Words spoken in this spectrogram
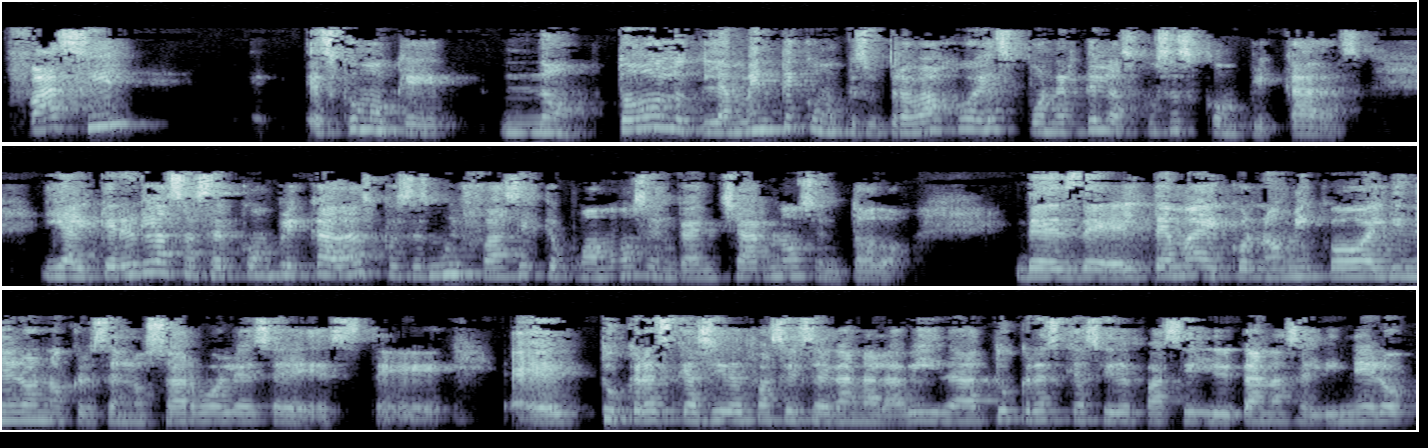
fácil, es como que no, todo la mente como que su trabajo es ponerte las cosas complicadas y al quererlas hacer complicadas, pues es muy fácil que podamos engancharnos en todo. Desde el tema económico, el dinero no crece en los árboles, este, eh, tú crees que así de fácil se gana la vida, tú crees que así de fácil ganas el dinero.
